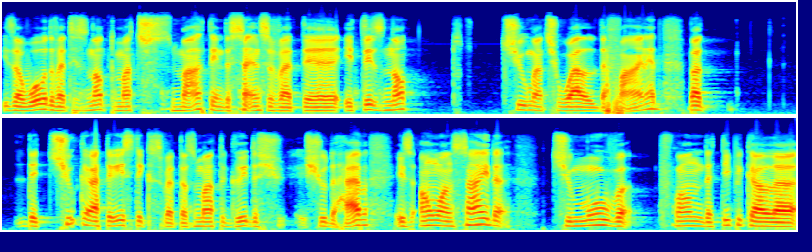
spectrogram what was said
is a word that is not much smart in the sense that uh, it is not too much well defined, but the two characteristics that a smart grid sh should have is on one side to move from the typical uh,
